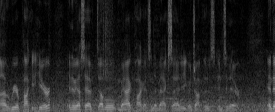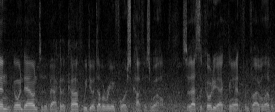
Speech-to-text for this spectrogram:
uh, rear pocket here, and then we also have double mag pockets on the back side that you can drop those into there. And then going down to the back of the cuff, we do a double reinforced cuff as well. So that's the Kodiak pant from 511.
